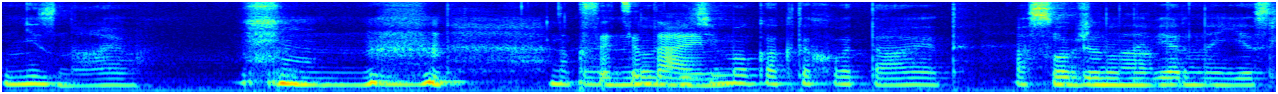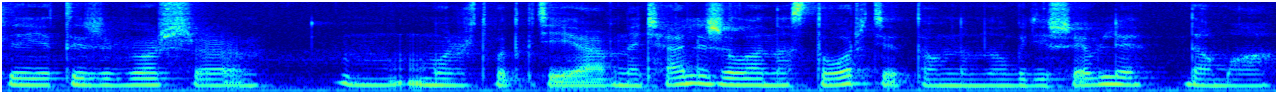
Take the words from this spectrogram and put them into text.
не знаю. Ну, кстати, ну, да. Видимо, как-то хватает. Особенно, наверное, если ты живешь, э, может, вот где я вначале жила на Сторте, там намного дешевле дома.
